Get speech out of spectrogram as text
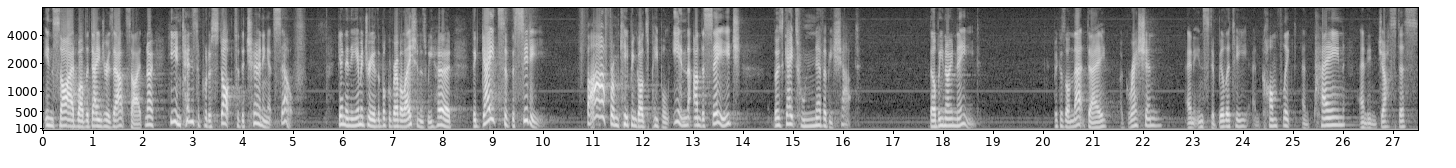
inside while the danger is outside. No, he intends to put a stop to the churning itself. Again, in the imagery of the book of Revelation, as we heard, the gates of the city, far from keeping God's people in under siege, those gates will never be shut. There'll be no need. Because on that day, aggression and instability and conflict and pain and injustice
